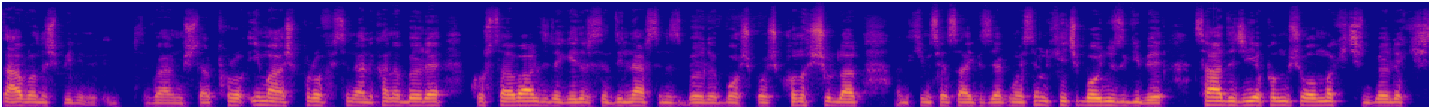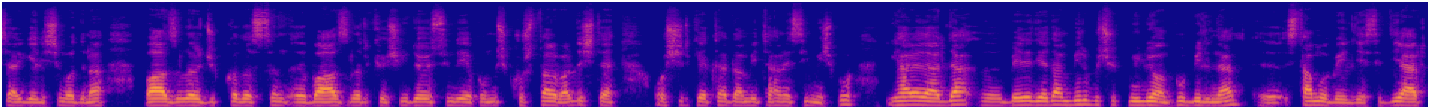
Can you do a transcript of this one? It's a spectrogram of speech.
Davranış bilimi vermişler. Pro, imaj, profesyonellik hani böyle kurslar vardır ya gelirsiniz dinlersiniz böyle boş boş konuşurlar. Hani kimseye saygısız yakmak istemiyorum. Keçi boynuzu gibi sadece yapılmış olmak için böyle kişisel gelişim adına bazıları cukkalasın, e, bazıları köşeyi dövsün diye yapılmış kurslar vardı. İşte o şirketlerden bir tanesiymiş bu. İhalelerden e, belediyeden 1,5 milyon bu bilinen e, İstanbul Belediyesi diğer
